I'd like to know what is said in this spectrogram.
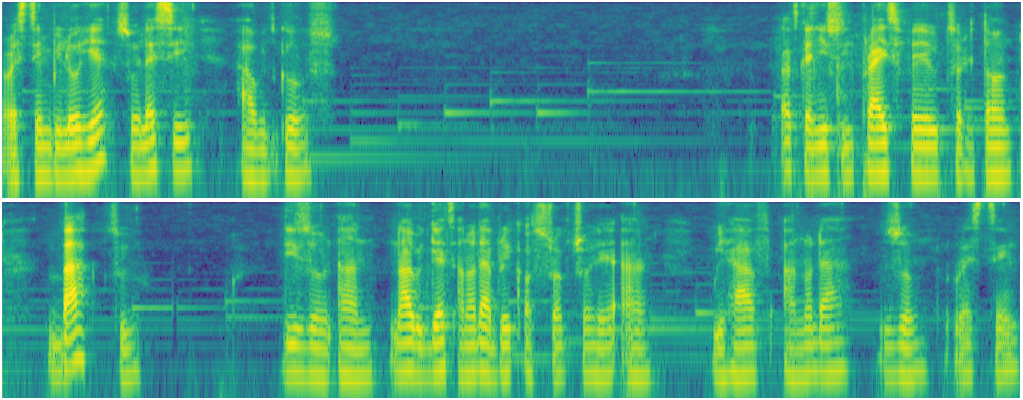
resting below here. So let's see how it goes what can you see? Price failed to return back to this zone. And now we get another break of structure here and we have another zone resting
